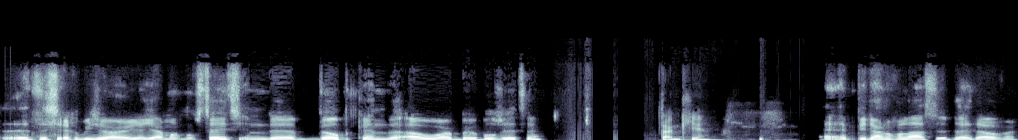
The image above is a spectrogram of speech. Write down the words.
Het is echt bizar. Ja, jij mag nog steeds in de welbekende AOR-bubbel zitten. Dank je. Heb je daar nog een laatste update over?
